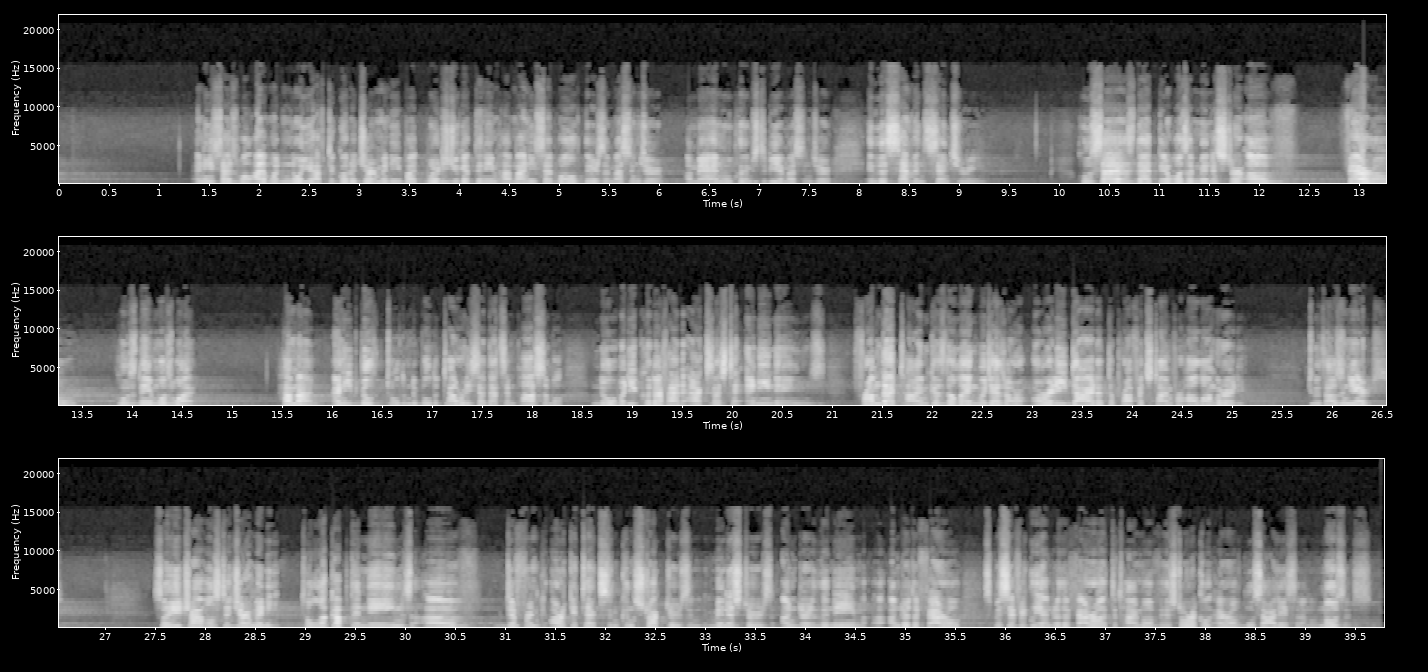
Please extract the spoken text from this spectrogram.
And he says, well, I wouldn't know you have to go to Germany, but where did you get the name Haman? He said, well, there's a messenger, a man who claims to be a messenger, in the 7th century, who says that there was a minister of Pharaoh whose name was what? Haman. And he told him to build a tower. He said, that's impossible. Nobody could have had access to any names from that time because the language has already died at the Prophet's time for how long already? 2,000 years. So he travels to Germany to look up the names of different architects and constructors and ministers under the name, uh, under the Pharaoh, specifically under the Pharaoh at the time of historical era of Musa of Moses.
